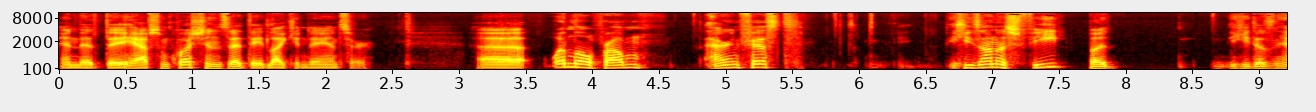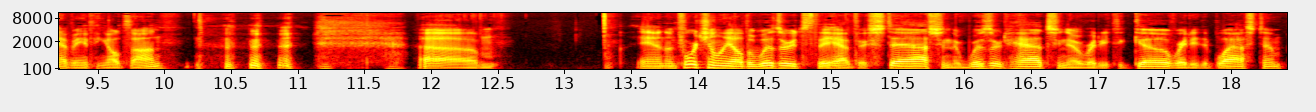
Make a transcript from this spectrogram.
and that they have some questions that they'd like him to answer. Uh, one little problem Iron Fist, he's on his feet, but he doesn't have anything else on. um, and unfortunately, all the wizards, they have their staffs and their wizard hats, you know, ready to go, ready to blast him.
